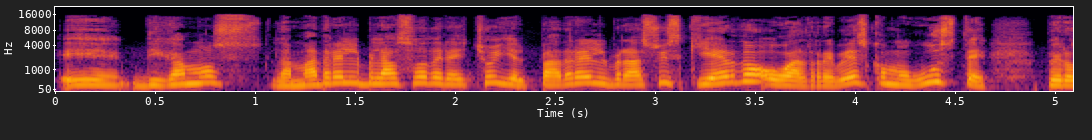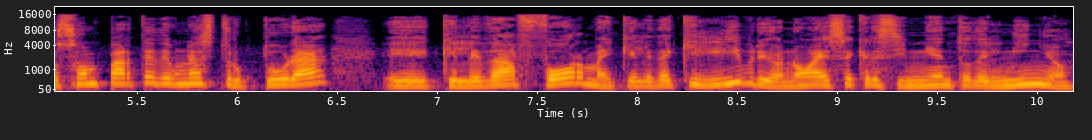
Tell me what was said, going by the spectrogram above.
eh, digamos, la madre el brazo derecho y el padre el brazo izquierdo o al revés, como guste, pero son parte de una estructura eh, que le da forma que le da equilibrio ¿no? a ese crecimiento del niño.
